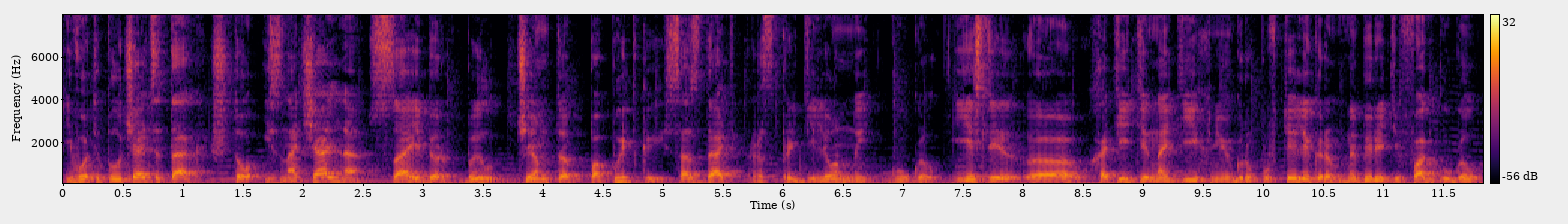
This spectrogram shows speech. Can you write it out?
И вот, и получается так, что изначально Сайбер был чем-то попыткой создать распределенный Google. Если э, хотите найти их группу в Telegram, наберите факт Google.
